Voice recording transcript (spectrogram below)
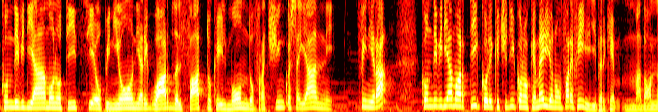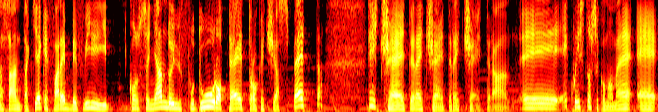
condividiamo notizie e opinioni a riguardo del fatto che il mondo fra 5-6 anni finirà. Condividiamo articoli che ci dicono che è meglio non fare figli perché, Madonna Santa, chi è che farebbe figli consegnando il futuro tetro che ci aspetta, eccetera, eccetera, eccetera. E, e questo secondo me è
